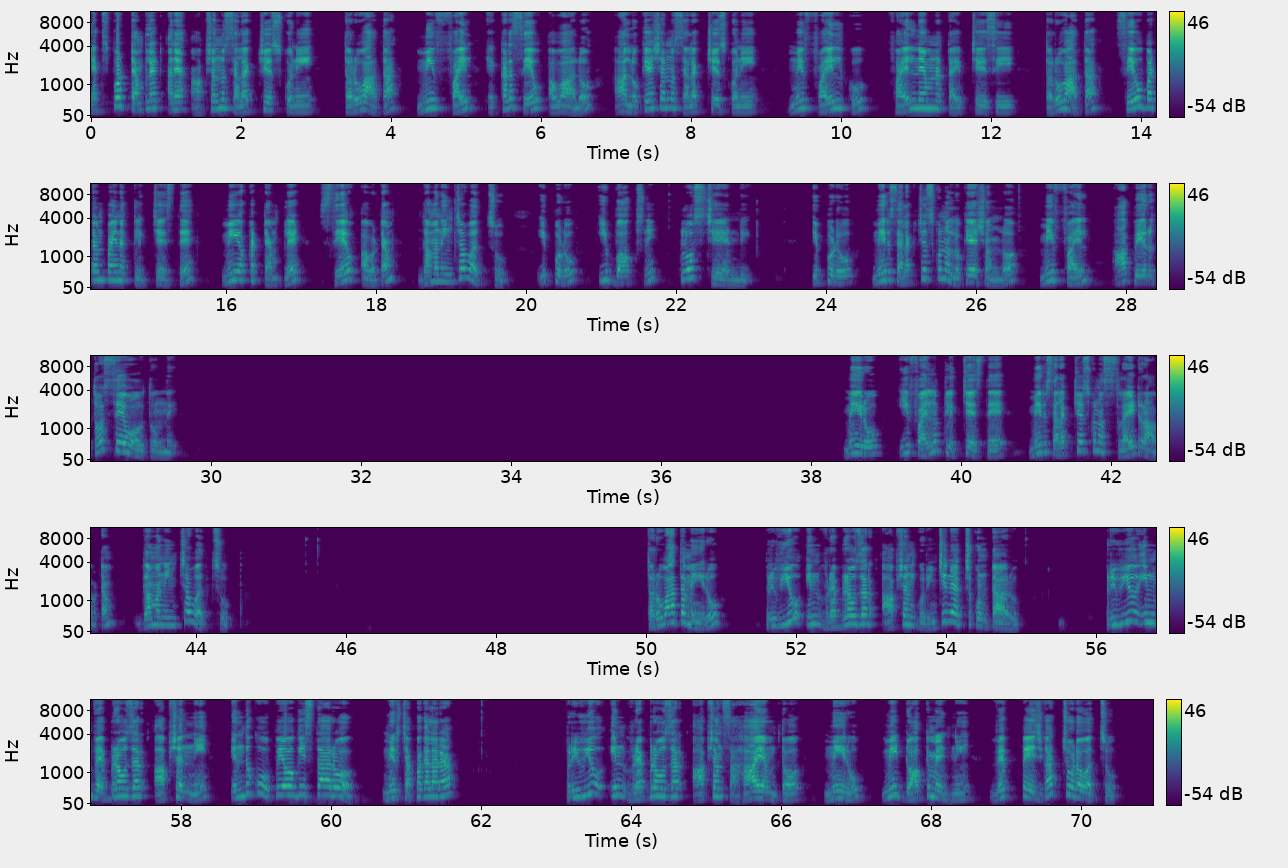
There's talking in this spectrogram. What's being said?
ఎక్స్పోర్ట్ టెంప్లెట్ అనే ఆప్షన్ను సెలెక్ట్ చేసుకొని తరువాత మీ ఫైల్ ఎక్కడ సేవ్ అవ్వాలో ఆ లొకేషన్ను సెలెక్ట్ చేసుకొని మీ ఫైల్కు ఫైల్ నేమ్ను టైప్ చేసి తరువాత సేవ్ బటన్ పైన క్లిక్ చేస్తే మీ యొక్క టెంప్లెట్ సేవ్ అవటం గమనించవచ్చు. ఇప్పుడు ఈ బాక్స్ని క్లోజ్ చేయండి. ఇప్పుడు మీరు సెలెక్ట్ చేసుకున్న లొకేషన్లో మీ ఫైల్ ఆ పేరుతో సేవ్ అవుతుంది. మీరు ఈ ఫైల్ను క్లిక్ చేస్తే మీరు సెలెక్ట్ చేసుకున్న స్లైడ్ రావటం గమనించవచ్చు. తరువాత మీరు preview in web browser option గురించి నేర్చుకుంటారు. ప్రివ్యూ ఇన్ వెబ్ బ్రౌజర్ ఆప్షన్ని ఎందుకు ఉపయోగిస్తారో మీరు చెప్పగలరా? Preview in web browser option సహాయంతో మీరు మీ డాక్యుమెంట్ని వెబ్ పేజ్గా చూడవచ్చు.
